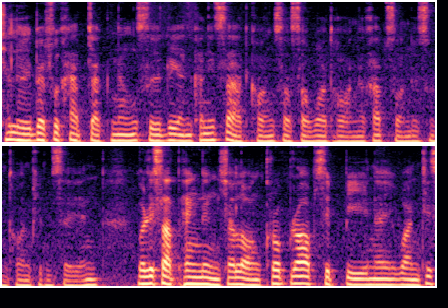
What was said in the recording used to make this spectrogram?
เฉลยแบบฝึกหัดจากหนังสือเรียนคณิตศาสตร์ของสสวทนะครับ สอนโดยสุนทรพิมพ์เสน บริษัทแห่งหนึ่งฉลองครบรอบ 10 ปีในวันที่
